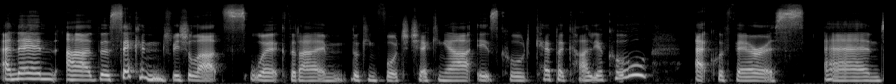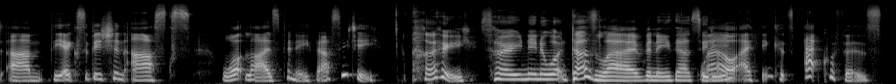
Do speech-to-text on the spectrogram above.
And then uh, the second visual arts work that I'm looking forward to checking out is called Kepa Kalyakul Aquiferous. And um, the exhibition asks what lies beneath our city. Oh, so Nina, what does lie beneath our city? Well, I think it's aquifers.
